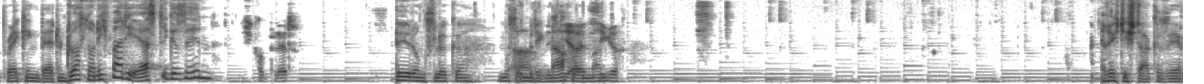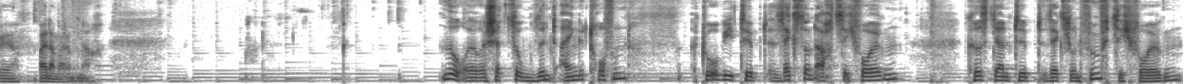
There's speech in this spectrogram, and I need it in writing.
Breaking Bad. Und du hast noch nicht mal die erste gesehen? Nicht komplett. Bildungslücke. Muss Ja, unbedingt nachholen, Mann. Richtig starke Serie, meiner Meinung nach. So, eure Schätzungen sind eingetroffen. Tobi tippt 86 Folgen, Christian tippt 56 Folgen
